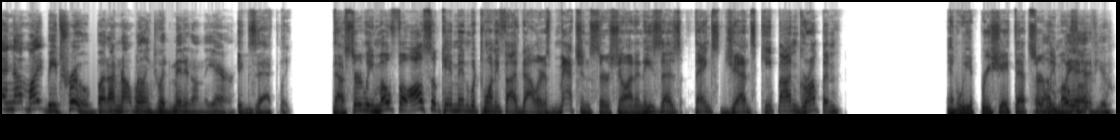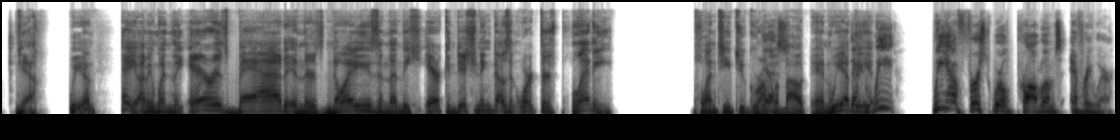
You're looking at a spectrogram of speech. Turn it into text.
And that might be true, but I'm not willing to admit it on the air. Exactly. Now, SirLee Mofo also came in with $25 matching Sir Sean, and he says, Thanks, gents. Keep on grumping. And we appreciate that, SirLee well, Mofo. Way ahead of you. Yeah. We, uh, hey, I mean, when the air is bad and there's noise and then the air conditioning doesn't work, there's plenty, plenty to grump yes. about. And we had there, the. We, we have first world problems everywhere.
